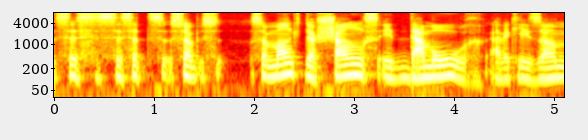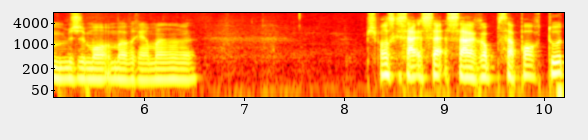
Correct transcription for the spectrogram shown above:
ce, manque de chance et d'amour avec les hommes, m'a vraiment. Je pense que ça, ça, ça, part tout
